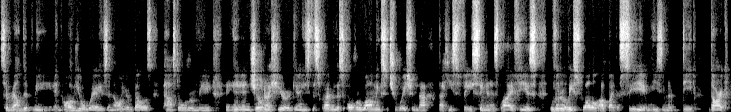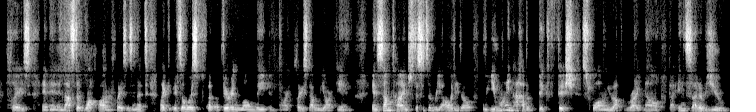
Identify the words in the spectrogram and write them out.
surrounded me, and all your waves and all your bellows passed over me. And, and Jonah here again, he's describing this overwhelming situation that, that he's facing in his life. He is literally swallowed up by the sea, and he's in a deep dark place and, and, and that's the rock bottom place isn't it? Like it's always a, a, very lonely and dark place that we are in. And sometimes this is a reality though you might not have a big fish swallowing you up right now but inside of you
